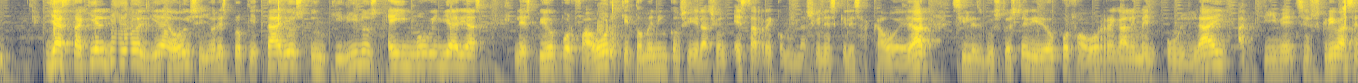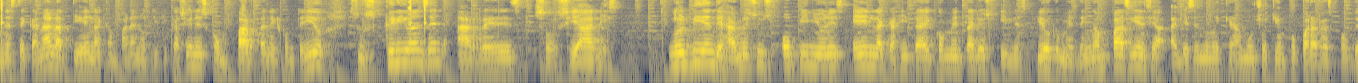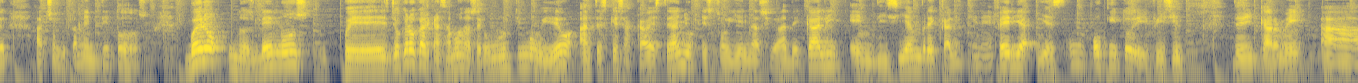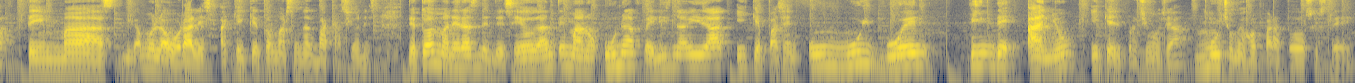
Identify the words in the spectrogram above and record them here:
Y hasta aquí el video del día de hoy, señores propietarios, inquilinos e inmobiliarias. Les pido por favor que tomen en consideración estas recomendaciones que les acabo de dar. Si les gustó este video, por favor regálenme un like, activen, suscríbanse en este canal, activen la campana de notificaciones, compartan el contenido, suscríbanse a redes sociales. No olviden dejarme sus opiniones en la cajita de comentarios y les pido que me tengan paciencia. A veces no me queda mucho tiempo para responder absolutamente todos. Bueno, nos vemos. Pues yo creo que alcanzamos a hacer un último video antes que se acabe este año. Estoy en la ciudad de Cali. En diciembre Cali tiene feria y es un poquito difícil dedicarme a temas, digamos, laborales. Aquí hay que tomarse unas vacaciones. De todas maneras, les deseo de antemano una feliz Navidad y que pasen un muy buen fin de año y que el próximo sea mucho mejor para todos ustedes.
